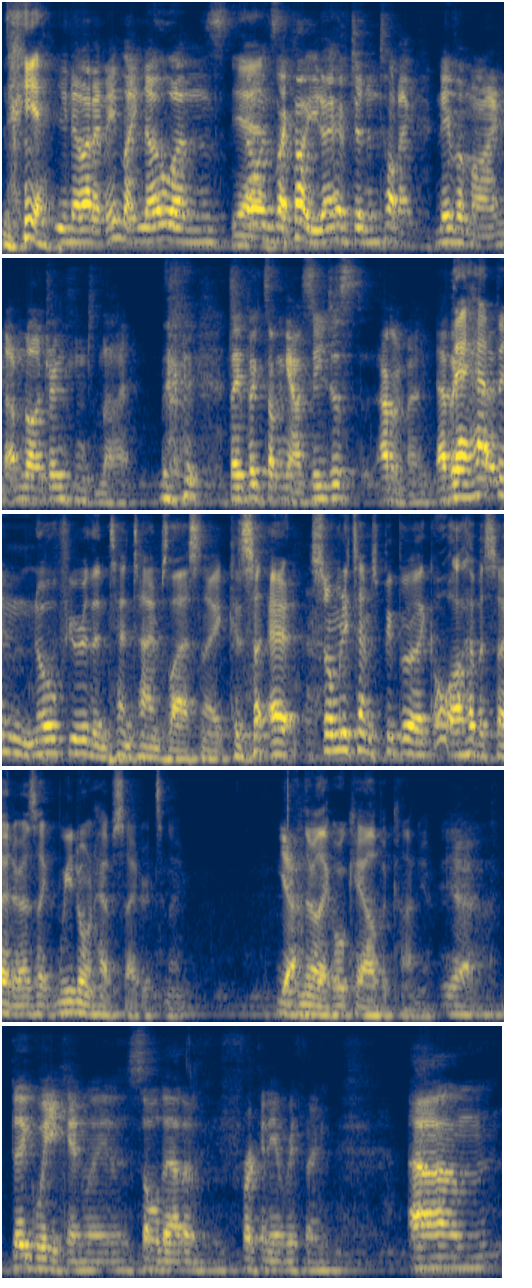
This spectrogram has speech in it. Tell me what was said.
yeah, You know what I mean? Like no one's Yeah. no one's like, oh, you don't have gin and tonic. Never mind, I'm not drinking tonight. they picked something else. So you just I don't know. I that happened no fewer than ten times last night. Because so, uh, so many times people are like, "Oh, I'll have a cider." I was like, "We don't have cider tonight," yeah. and they're like, "Okay, I'll have a cognac." Yeah, big weekend. We sold out of frickin' everything. Um,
